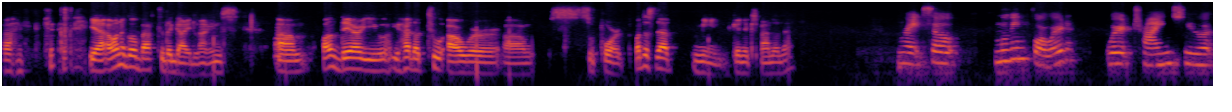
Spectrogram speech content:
Um, yeah, I want to go back to the guidelines. Um, on there, you you had a two-hour um, support. What does that mean? Can you expand on that? Right. So moving forward, we're trying to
